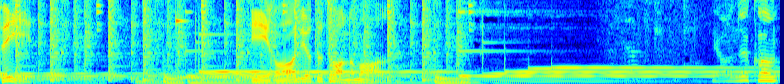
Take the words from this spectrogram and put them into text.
Poesi i Radio Total Normal. Ja, nu, kom,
